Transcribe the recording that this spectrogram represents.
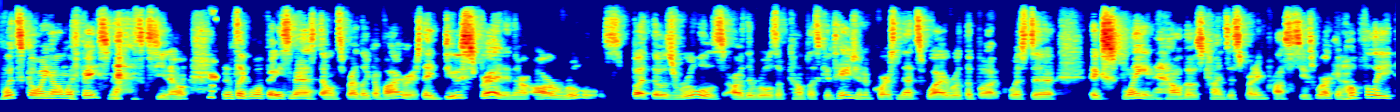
what's going on with face masks? You know, and it's like, well, face masks don't spread like a virus. They do spread and there are rules, but those rules are the rules of complex contagion, of course. And that's why I wrote the book was to explain how those kinds of spreading processes work. And hopefully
